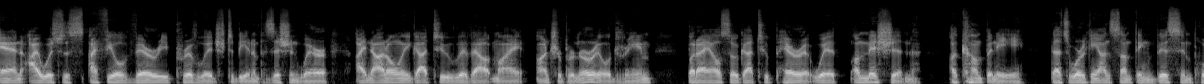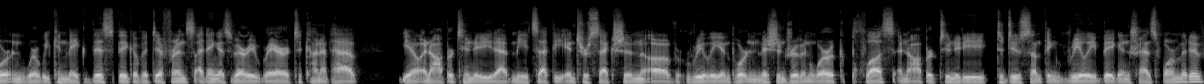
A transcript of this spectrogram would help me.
And I was just, I feel very privileged to be in a position where I not only got to live out my entrepreneurial dream, but I also got to pair it with a mission, a company that's working on something this important where we can make this big of a difference. I think it's very rare to kind of have you know, an opportunity that meets at the intersection of really important mission driven work plus an opportunity to do something really big and transformative,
